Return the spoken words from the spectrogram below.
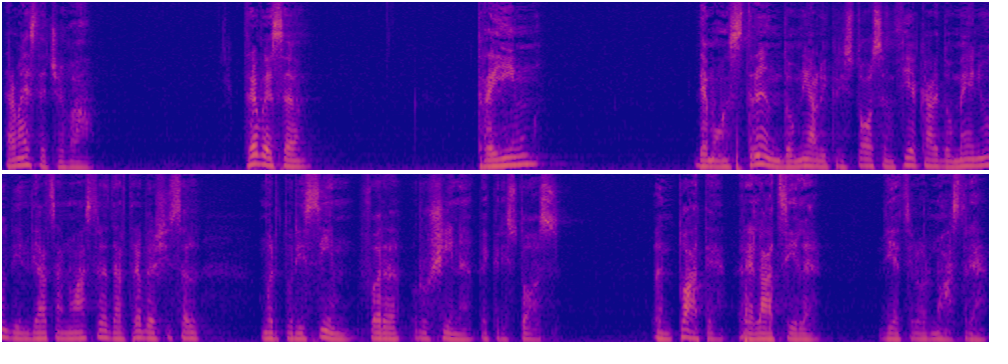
Dar mai este ceva. Trebuie să trăim demonstrând domnia lui Hristos în fiecare domeniu din viața noastră, dar trebuie și să-L mărturisim fără rușine pe Hristos în toate relațiile vieților noastre.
